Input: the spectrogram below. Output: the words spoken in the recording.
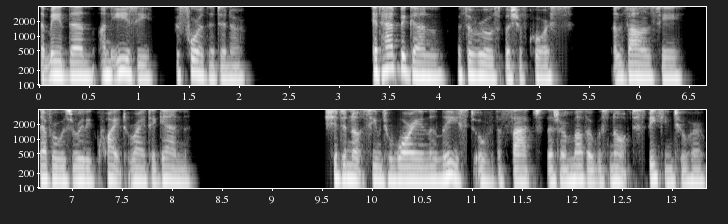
that made them uneasy before the dinner. It had begun with the rosebush, of course, and Valancy never was really quite right again. She did not seem to worry in the least over the fact that her mother was not speaking to her.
